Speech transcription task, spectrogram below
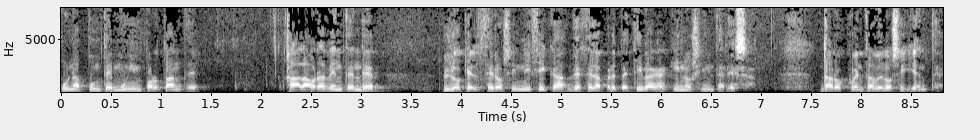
un apunte muy importante a la hora de entender lo que el cero significa desde la perspectiva que aquí nos interesa. Daros cuenta de lo siguiente.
